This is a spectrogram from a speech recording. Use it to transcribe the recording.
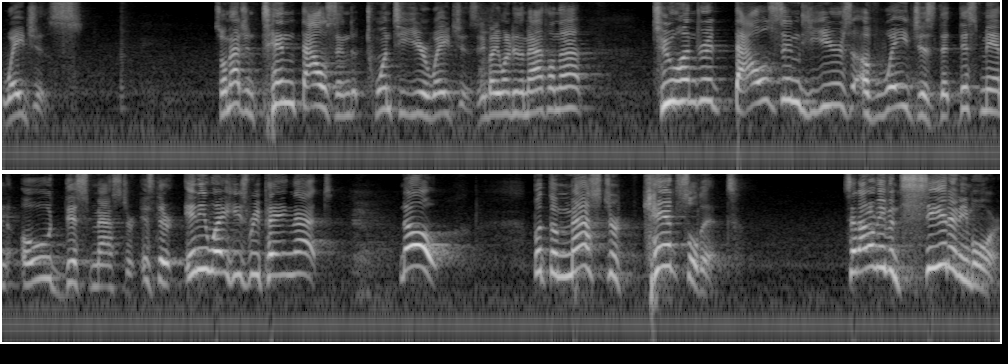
wages. So imagine 10,000 20 year wages. Anybody want to do the math on that? 200,000 years of wages that this man owed this master. Is there any way he's repaying that? No. But the master canceled it. Said, I don't even see it anymore.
